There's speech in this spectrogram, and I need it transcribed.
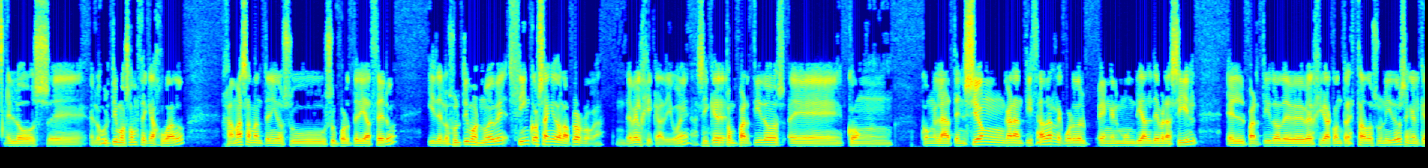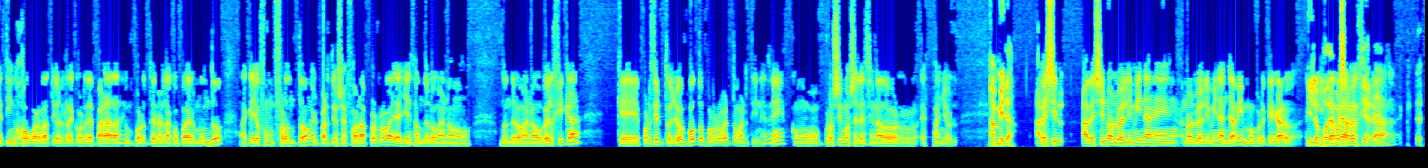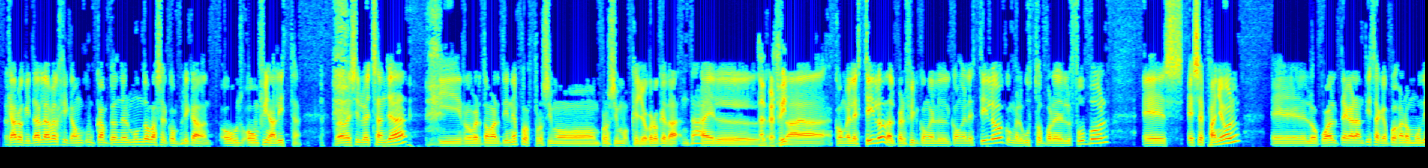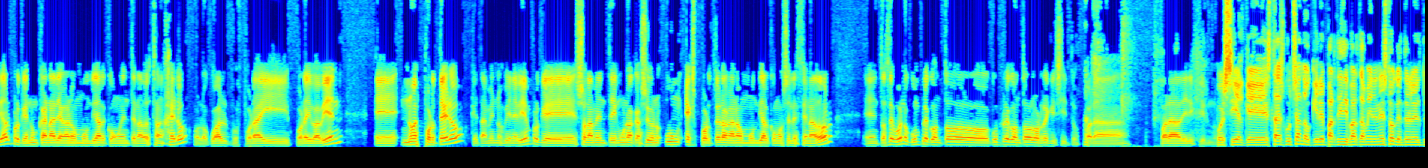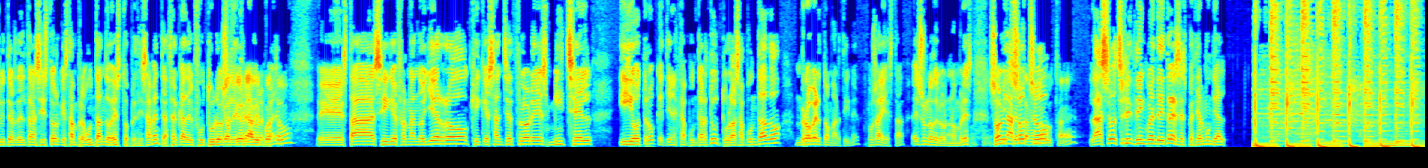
en los, eh, en los últimos 11 que ha jugado, jamás ha mantenido su, su portería a cero. Y de los últimos nueve, cinco se han ido a la prórroga, de Bélgica, digo, ¿eh? Así que son partidos eh, con, con la tensión garantizada. Recuerdo el- en el Mundial de Brasil, el partido de Bélgica contra Estados Unidos, en el que Tim Howard batió el récord de paradas de un portero en la Copa del Mundo. Aquello fue un frontón, el partido se fue a la prórroga y allí es donde lo ganó, donde lo ganó Bélgica. Que, por cierto, yo voto por Roberto Martínez, ¿eh? como próximo seleccionador español. Ah, mira. A ver si a ver si nos lo eliminan en- nos lo eliminan ya mismo, porque claro, Y lo podemos a anunciar Bélgica- ya, Claro, quitarle a Bélgica un, un campeón del mundo va a ser complicado, o un, o un finalista. Pero a ver si lo echan ya y Roberto Martínez, pues próximo, próximo que yo creo que da, da el, Da el perfil. da con el estilo, da el perfil con el, con el estilo, con el gusto por el fútbol, es, es español, eh, lo cual te garantiza que puedes ganar un mundial, porque nunca nadie ha ganado un mundial con un entrenador extranjero, con lo cual pues por ahí, por ahí va bien. Eh, no es portero, que también nos viene bien, porque solamente en una ocasión un exportero ha ganado un mundial como seleccionador. Eh, Entonces, bueno, cumple con todo, cumple con todos los requisitos para, para dirigirnos. Pues si el que está escuchando quiere participar también en esto, que entre en el Twitter del Transistor, que están pregunando esto precisamente, acerca del futuro ¿Qué opciones seleccionador español. Eh, está, sigue Fernando Hierro, Quique Sánchez Flores, Michel y otro que tienes que apuntar tú. Tú lo has apuntado, Roberto Martínez. Pues ahí está, es uno de los nombres. Son las Michel también me 8, gusta, ¿eh? las 8 y 53, especial mundial.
